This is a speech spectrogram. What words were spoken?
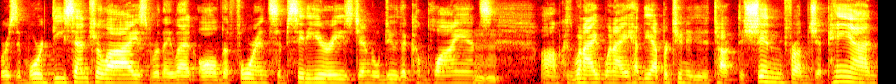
Or is it more decentralized where they let all the foreign subsidiaries generally do the compliance? Because mm-hmm. um, when, I, when I had the opportunity to talk to Shin from Japan,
